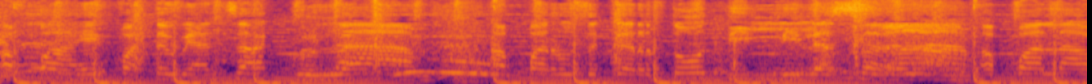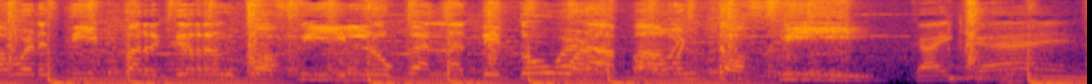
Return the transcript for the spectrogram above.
अप्पा हे फतव्यांचा गुलाम. अप्पा रोज करतो दिल्लीला सलाम. अप्पाला आवडती बर्गर कॉफी. लोकांना देतो वडापावन टॉफी. काय काय?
